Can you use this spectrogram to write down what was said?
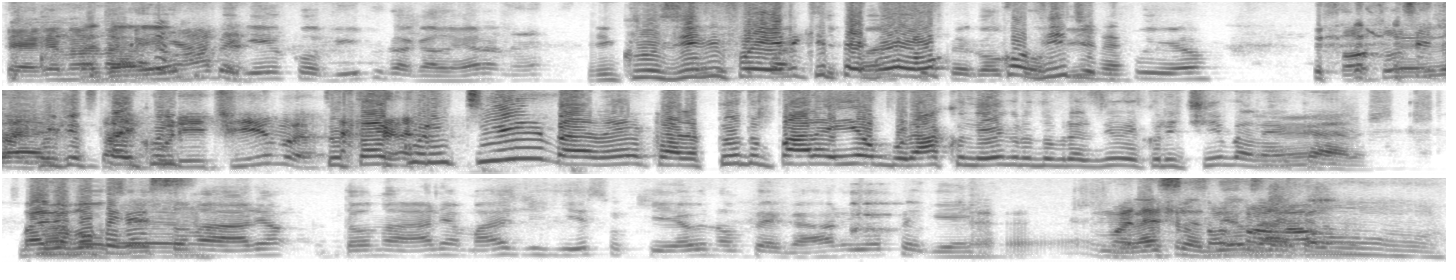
Pega na, na eu que peguei o Covid da galera, né? Inclusive foi ele que pegou o pegou COVID, COVID, né? Fui eu. Só tu é, tá, porque tu tá, tá em Curitiba. Tu tá em Curitiba, né, cara? Tudo para aí, é o buraco negro do Brasil, é Curitiba, né, é. cara? Mas, Mas eu vou pegar esse. na área, estão na área mais de risco que eu e não pegaram e eu peguei. É, Mas deixa eu só Deus, falar né, um.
